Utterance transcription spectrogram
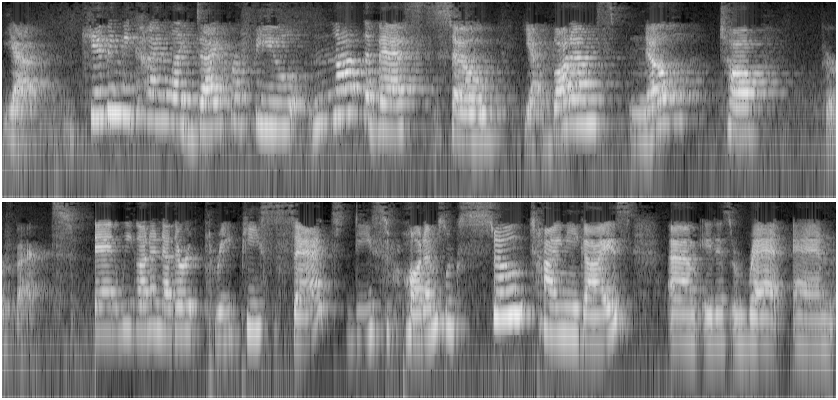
yeah, giving me kind of like diaper feel, not the best. So yeah, bottoms, no, top, perfect. Then we got another three-piece set. These bottoms look so tiny, guys. Um, it is red and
